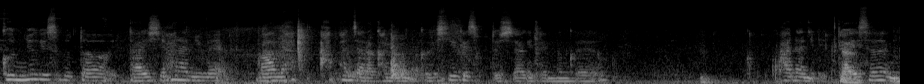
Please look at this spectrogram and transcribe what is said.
그럼 여기서부터 다윗이 하나님의 마음에 합, 합한 자라 하는 그것이 여기서부터 시작이 되는 거예요. 하나님 다윗은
